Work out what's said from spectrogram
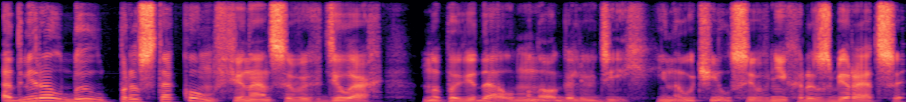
Адмирал был простаком в финансовых делах, но повидал много людей и научился в них разбираться.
